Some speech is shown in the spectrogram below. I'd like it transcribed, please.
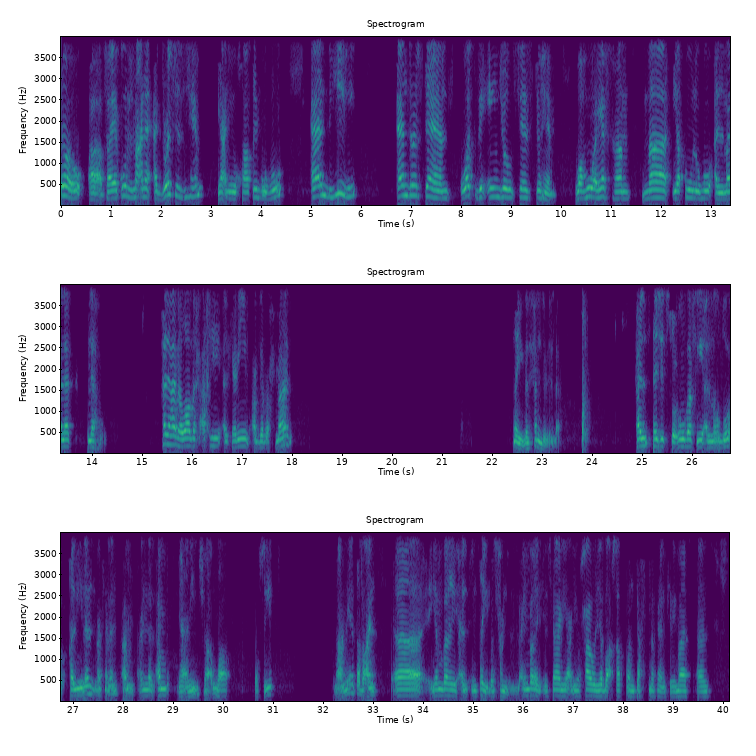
So uh, فيكون المعنى addresses him يعني يخاطبه and he understands what the angel says to him. وهو يفهم ما يقوله الملك له. هل هذا واضح أخي الكريم عبد الرحمن؟ طيب الحمد لله. هل تجد صعوبة في الموضوع قليلا مثلا أم أن الأمر يعني إن شاء الله بسيط؟ نعم يعني طبعا آه، ينبغي طيب الحمد لله. ينبغي الإنسان يعني يحاول يضع خطا تحت مثلا الكلمات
